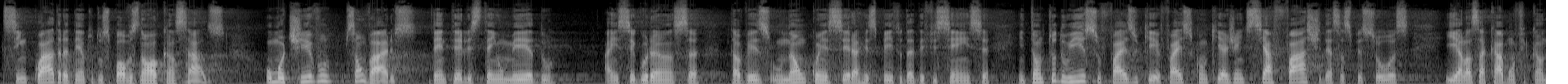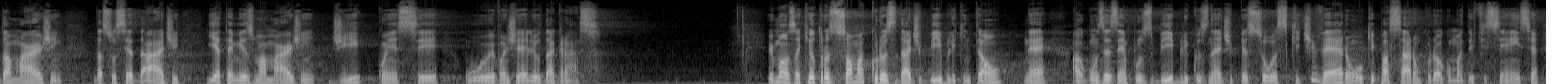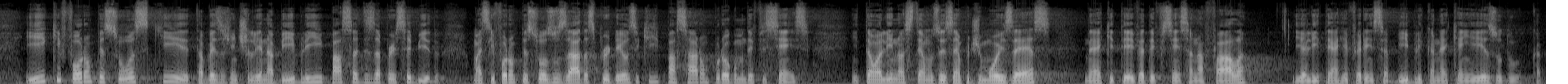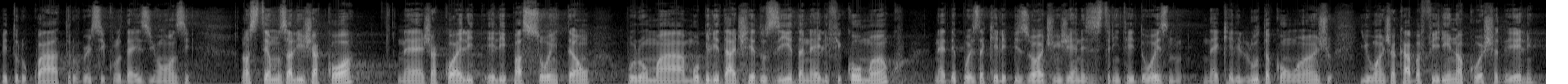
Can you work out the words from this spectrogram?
se enquadra dentro dos povos não alcançados? O motivo são vários. Dentre eles tem o medo, a insegurança, talvez o não conhecer a respeito da deficiência. Então, tudo isso faz o quê? Faz com que a gente se afaste dessas pessoas e elas acabam ficando à margem da sociedade e até mesmo à margem de conhecer o evangelho da graça. Irmãos, aqui eu trouxe só uma curiosidade bíblica, então, né? Alguns exemplos bíblicos, né, de pessoas que tiveram ou que passaram por alguma deficiência e que foram pessoas que talvez a gente lê na Bíblia e passa desapercebido, mas que foram pessoas usadas por Deus e que passaram por alguma deficiência. Então, ali nós temos o exemplo de Moisés, né, que teve a deficiência na fala, e ali tem a referência bíblica, né, que é em Êxodo, capítulo 4, versículo 10 e 11. Nós temos ali Jacó, né? Jacó ele, ele passou então por uma mobilidade reduzida, né, ele ficou manco, né, depois daquele episódio em Gênesis 32, né, que ele luta com o anjo e o anjo acaba ferindo a coxa dele.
